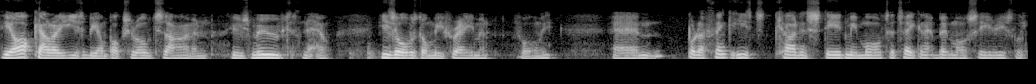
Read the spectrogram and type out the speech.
the art gallery used to be on Bucks Road. Simon, who's moved now, he's always done me framing for me. Um, but I think he's kind of steered me more to taking it a bit more seriously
